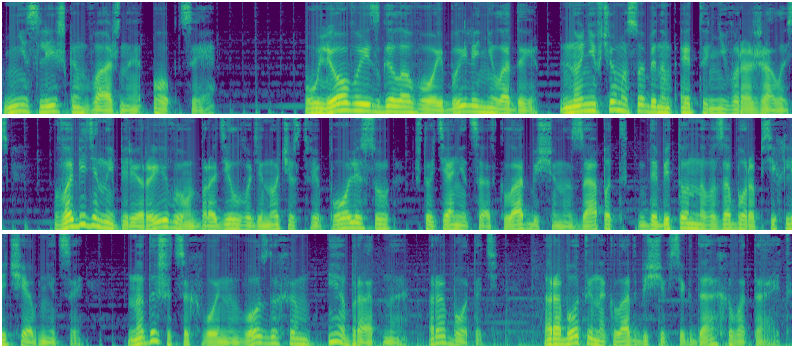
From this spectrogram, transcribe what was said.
не слишком важная опция. У Лёвы с головой были нелады, но ни в чем особенном это не выражалось. В обеденные перерывы он бродил в одиночестве по лесу, что тянется от кладбища на запад до бетонного забора психлечебницы, надышится хвойным воздухом и обратно работать. Работы на кладбище всегда хватает.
